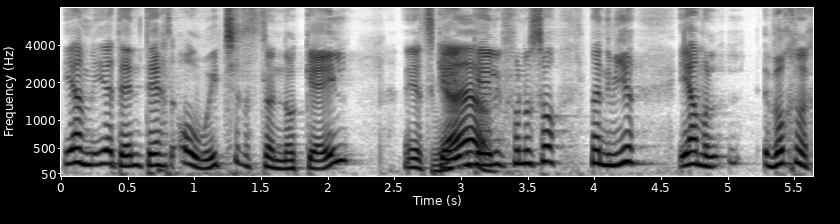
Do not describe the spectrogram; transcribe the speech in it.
ich hab mir dann gedacht, oh Witcher, das ist dann noch geil. Jetzt Game Ja, ja. geil gefunden und so. Dann habe ich mir, ich habe mir wirklich,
